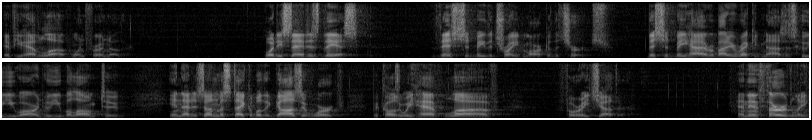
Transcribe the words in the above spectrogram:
if you have love one for another. What he said is this this should be the trademark of the church. This should be how everybody recognizes who you are and who you belong to, in that it's unmistakable that God's at work because we have love for each other. And then, thirdly,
